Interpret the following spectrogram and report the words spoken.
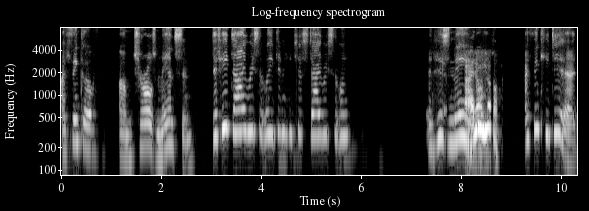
I think of um, Charles Manson. Did he die recently? Didn't he just die recently? And his name. I don't know. I think he did.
